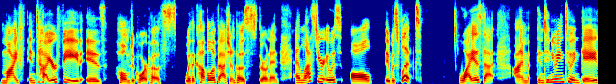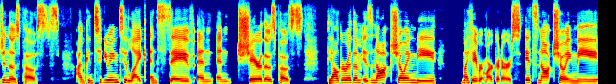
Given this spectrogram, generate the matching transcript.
my f- entire feed is home decor posts with a couple of fashion posts thrown in. And last year it was all, it was flipped. Why is that? I'm continuing to engage in those posts. I'm continuing to like and save and and share those posts. The algorithm is not showing me my favorite marketers. It's not showing me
